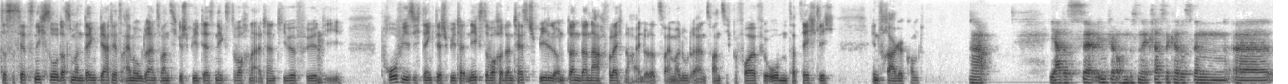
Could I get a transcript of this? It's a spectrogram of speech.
das ist jetzt nicht so, dass man denkt, der hat jetzt einmal U23 gespielt, der ist nächste Woche eine Alternative für die Profis. Ich denke, der spielt halt nächste Woche dann Testspiel und dann danach vielleicht noch ein oder zweimal U23, bevor er für oben tatsächlich in Frage kommt. Ja. Ja, das ist ja irgendwie auch ein bisschen der Klassiker, dass wenn äh,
